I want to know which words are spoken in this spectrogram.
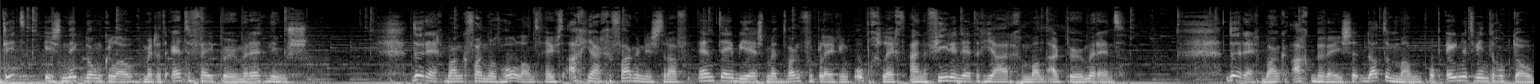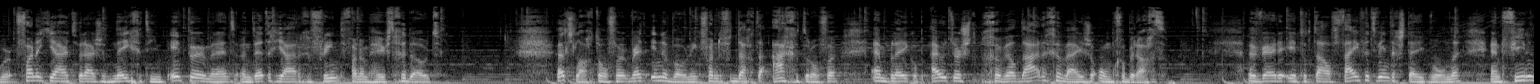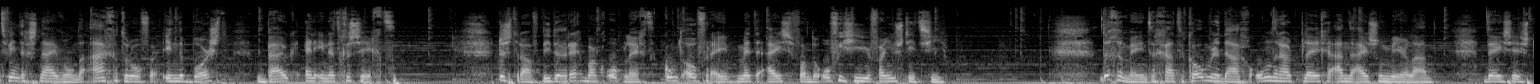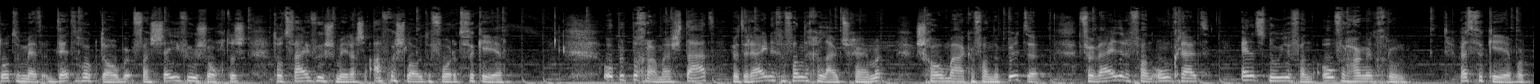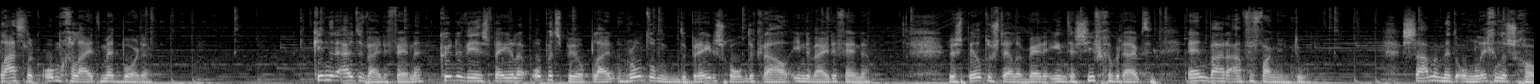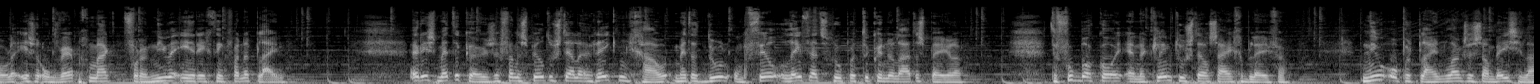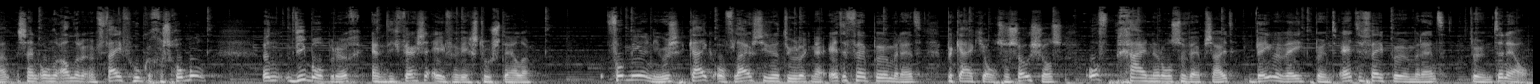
Dit is Nick Donkelo met het RTV Purmerend Nieuws. De rechtbank van Noord-Holland heeft acht jaar gevangenisstraf en tbs met dwangverpleging opgelegd aan een 34-jarige man uit Purmerend. De rechtbank acht bewezen dat de man op 21 oktober van het jaar 2019 in Purmerend een 30-jarige vriend van hem heeft gedood. Het slachtoffer werd in de woning van de verdachte aangetroffen en bleek op uiterst gewelddadige wijze omgebracht. Er werden in totaal 25 steekwonden en 24 snijwonden aangetroffen in de borst, buik en in het gezicht. De straf die de rechtbank oplegt komt overeen met de eis van de officier van justitie. De gemeente gaat de komende dagen onderhoud plegen aan de IJsselmeerlaan. Deze is tot en met 30 oktober van 7 uur s ochtends tot 5 uur s middags afgesloten voor het verkeer. Op het programma staat het reinigen van de geluidsschermen, schoonmaken van de putten, verwijderen van onkruid en het snoeien van overhangend groen. Het verkeer wordt plaatselijk omgeleid met borden. Kinderen uit de Weidevenne kunnen weer spelen op het speelplein rondom de brede school De Kraal in de Weidevenne. De speeltoestellen werden intensief gebruikt en waren aan vervanging toe. Samen met de omliggende scholen is er ontwerp gemaakt voor een nieuwe inrichting van het plein. Er is met de keuze van de speeltoestellen rekening gehouden met het doel om veel leeftijdsgroepen te kunnen laten spelen. De voetbalkooi en de klimtoestel zijn gebleven. Nieuw op het plein langs de Zambesilaan zijn onder andere een vijfhoekige schommel, een wiebelbrug en diverse evenwichtstoestellen. Voor meer nieuws, kijk of luister je natuurlijk naar RTV Purmerend, bekijk je onze socials of ga je naar onze website www.rtvpurmerend.nl.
